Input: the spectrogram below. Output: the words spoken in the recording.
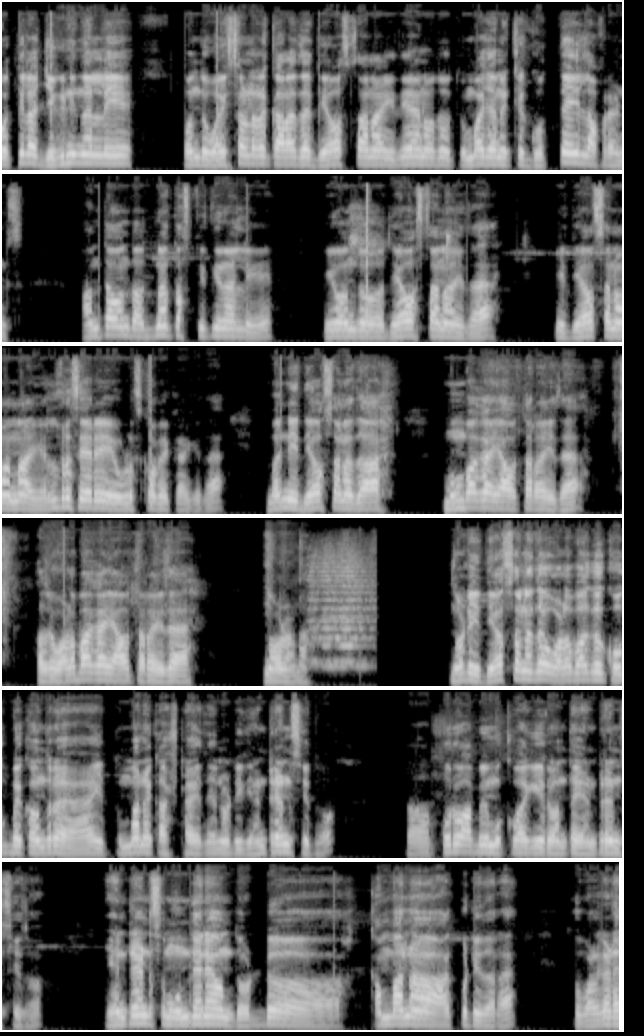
ಗೊತ್ತಿಲ್ಲ, ಜಿಗಣಿನಲ್ಲಿ ಒಂದು ಹೊಯ್ಸಳರ ಕಾಲದ ದೇವಸ್ಥಾನ ಇದೆ ಅನ್ನೋದು ತುಂಬ ಜನಕ್ಕೆ ಗೊತ್ತೇ ಇಲ್ಲ ಫ್ರೆಂಡ್ಸ್ ಅಂಥ ಒಂದು ಅಜ್ಞಾತ ಸ್ಥಿತಿನಲ್ಲಿ ಈ ಒಂದು ದೇವಸ್ಥಾನ ಇದೆ. ಈ ದೇವಸ್ಥಾನವನ್ನು ಎಲ್ಲರೂ ಸೇರಿ ಉಳಿಸ್ಕೋಬೇಕಾಗಿದೆ. ಬನ್ನಿ ದೇವಸ್ಥಾನದ ಮುಂಭಾಗ ಯಾವ ಥರ ಇದೆ? ಅದ್ರ ಒಳಭಾಗ ಯಾವ ಥರ ಇದೆ? ನೋಡೋಣ. ನೋಡಿ, ದೇವಸ್ಥಾನದ ಒಳಭಾಗಕ್ಕೆ ಹೋಗ್ಬೇಕು ಅಂದರೆ ಇದು ತುಂಬಾ ಕಷ್ಟ ಇದೆ. ನೋಡಿ, ಇದು ಎಂಟ್ರೆನ್ಸ್ ಇದು. ಪೂರ್ವಾಭಿಮುಖವಾಗಿ ಇರುವಂಥ ಎಂಟ್ರೆನ್ಸ್ ಇದು. ಎಂಟ್ರೆನ್ಸ್ ಮುಂದೆನೇ ಒಂದು ದೊಡ್ಡ ಕಂಬನ ಹಾಕ್ಬಿಟ್ಟಿದ್ದಾರೆ. ಒಳಗಡೆ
